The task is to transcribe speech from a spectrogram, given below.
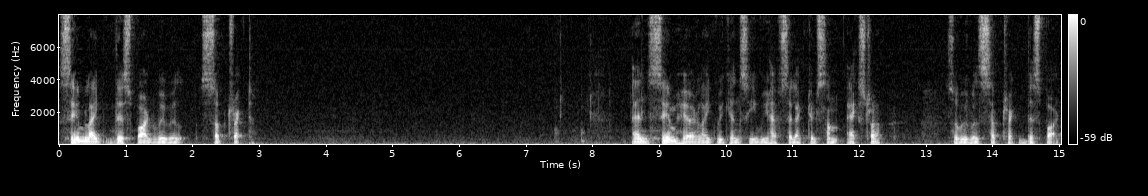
same like this part we will subtract. And same here like we can see we have selected some extra. So we will subtract this part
